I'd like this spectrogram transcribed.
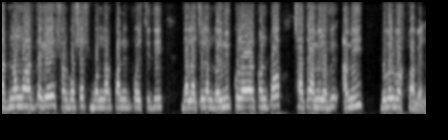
আট নং ওয়ার্ড থেকে সর্বশেষ বন্যার পানির পরিস্থিতি জানাচ্ছিলাম দৈনিক কুলার কণ্ঠ। সাথে আমি রফি আমি রুবেল বক্স পাবেল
